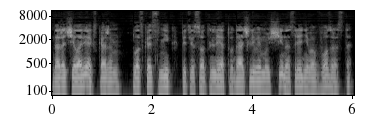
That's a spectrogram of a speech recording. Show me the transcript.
Даже человек, скажем, плоскостник, пятисот лет, удачливый мужчина среднего возраста,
